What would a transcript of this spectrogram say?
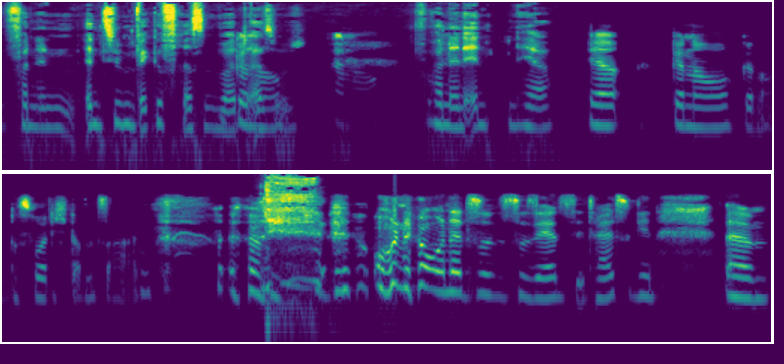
von den Enzymen weggefressen wird, genau, also genau. von den Enden her. Ja, Genau, genau, das wollte ich damit sagen. ohne ohne zu, zu sehr ins Detail zu gehen. Ähm,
